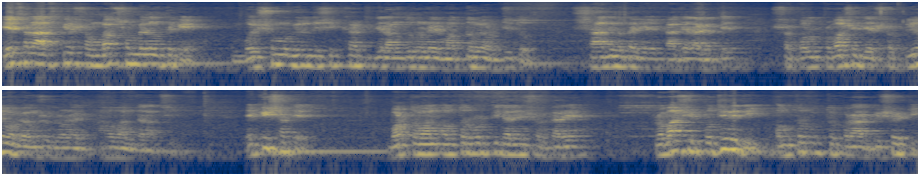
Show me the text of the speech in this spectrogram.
এছাড়া আজকের সংবাদ সম্মেলন থেকে বৈষম্য বিরোধী শিক্ষার্থীদের আন্দোলনের মাধ্যমে অর্জিত স্বাধীনতাকে কাজে লাগাতে সকল প্রবাসীদের সক্রিয়ভাবে অংশগ্রহণের আহ্বান জানাচ্ছি। একই সাথে বর্তমান অন্তর্বর্তীকালীন সরকারে প্রবাসী প্রতিনিধি অন্তর্ভুক্ত করার বিষয়টি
